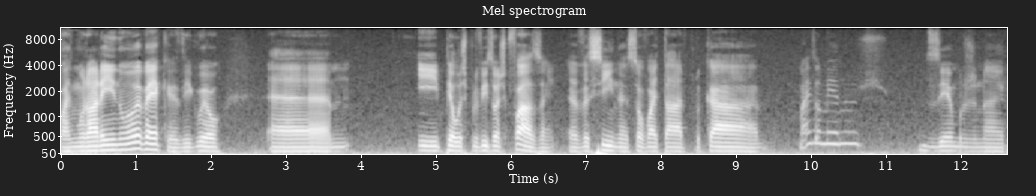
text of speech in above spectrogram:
vai demorar aí numa beca, digo eu. E pelas previsões que fazem, a vacina só vai estar por cá mais ou menos dezembro, janeiro.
